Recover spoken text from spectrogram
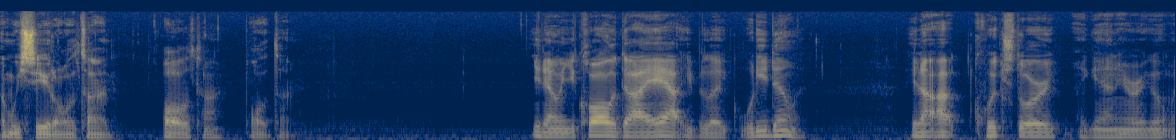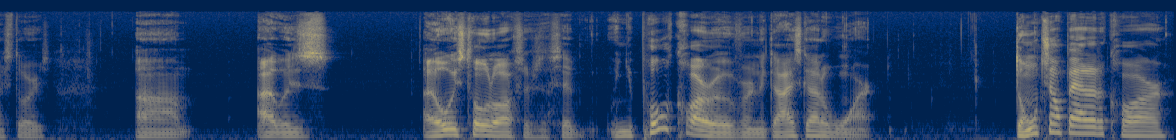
and we see it all the time. All the time. All the time. You know, when you call a guy out, you'd be like, "What are you doing?" You know, I, quick story. Again, here I go with my stories. Um, I was, I always told officers, I said, when you pull a car over and the guy's got a warrant, don't jump out of the car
